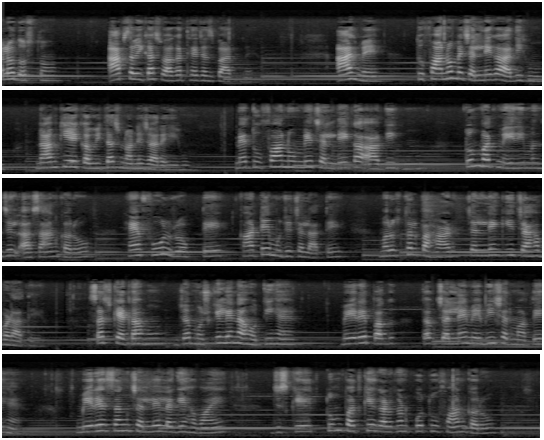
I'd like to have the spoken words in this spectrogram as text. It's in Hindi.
हेलो दोस्तों, आप सभी का स्वागत है जज्बात में। आज मैं तूफानों में चलने का आदि हूँ, नाम की एक कविता सुनाने जा रही हूँ। मैं तूफानों में चलने का आदि हूँ, तुम मत मेरी मंजिल आसान करो, हैं फूल रोकते कांटे मुझे चलाते, मरुस्थल पहाड़ चलने की चाह बढ़ाते। सच कहता हूँ, जब मुश्किलें ना होती हैं, मेरे पग तब चलने में भी शर्माते हैं। मेरे संग चलने लगे हवाएँ जिसके तुम पद के गड़गड़ को तूफ़ान करो।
